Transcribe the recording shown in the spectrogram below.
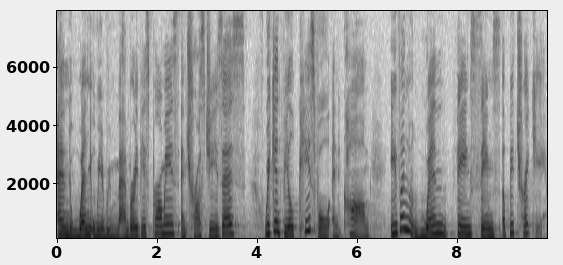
And when we remember this promise and trust Jesus, we can feel peaceful and calm even when things seems a bit tricky.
